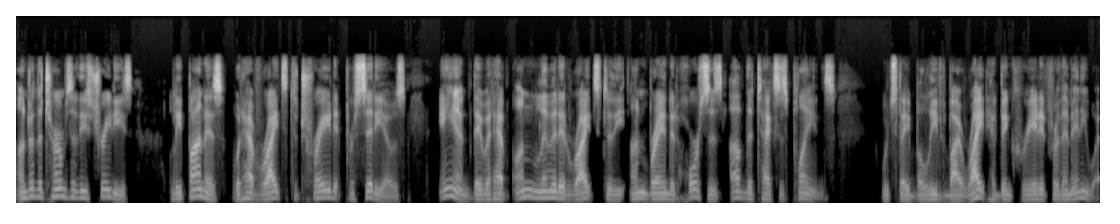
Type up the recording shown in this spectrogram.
Under the terms of these treaties, Lipanes would have rights to trade at presidios, and they would have unlimited rights to the unbranded horses of the Texas plains, which they believed by right had been created for them anyway.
